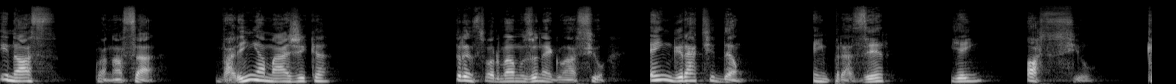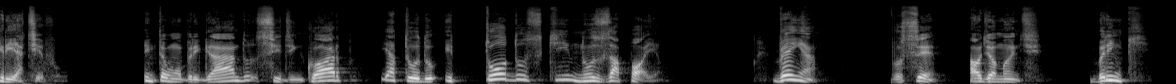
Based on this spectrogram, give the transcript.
E nós, com a nossa varinha mágica, transformamos o negócio em gratidão, em prazer e em ócio criativo. Então, obrigado, Cid Incorp, e a tudo e todos que nos apoiam. Venha, você, audioamante, brinque,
